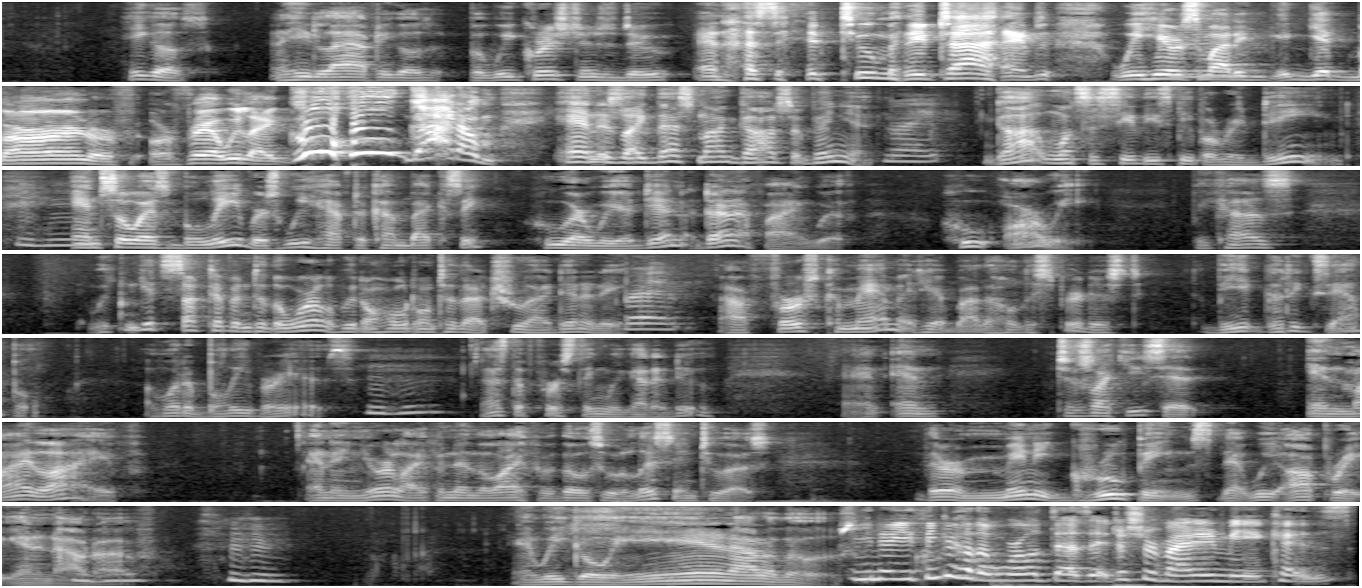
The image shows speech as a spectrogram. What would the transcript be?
He goes, and he laughed. He goes, "But we Christians do." And I said, "Too many times we hear somebody mm-hmm. get burned or or fail. We like, "Ooh, got him!" And it's like that's not God's opinion. Right. God wants to see these people redeemed, mm-hmm. and so as believers, we have to come back and see who are we identifying with? Who are we? Because we can get sucked up into the world if we don't hold on to that true identity. Right. Our first commandment here by the Holy Spirit is to be a good example of what a believer is. Mm-hmm. That's the first thing we got to do. And and just like you said, in my life, and in your life, and in the life of those who are listening to us, there are many groupings that we operate in and out mm-hmm. of. Mm-hmm. And we go in and out of those. You know, you think of how the world does it. it just reminded me because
